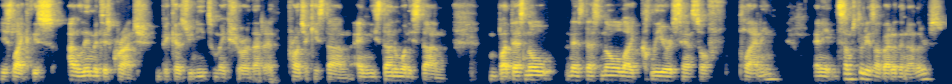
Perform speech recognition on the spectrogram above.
It's like this unlimited crunch because you need to make sure that a project is done and it's done when it's done. But there's no there's there's no like clear sense of planning. And it, some studios are better than others,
